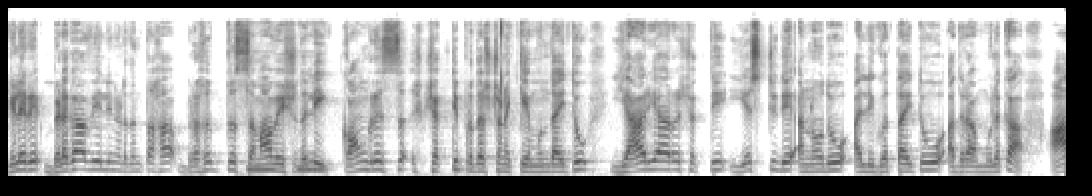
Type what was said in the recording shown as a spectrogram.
ಗೆಳೆಯರೆ, ಬೆಳಗಾವಿಯಲ್ಲಿ ನಡೆದಂತಹ ಬೃಹತ್ ಸಮಾವೇಶದಲ್ಲಿ ಕಾಂಗ್ರೆಸ್ ಶಕ್ತಿ ಪ್ರದರ್ಶನಕ್ಕೆ ಮುಂದಾಯಿತು. ಯಾರ್ಯಾರ ಶಕ್ತಿ ಎಷ್ಟಿದೆ ಅನ್ನೋದು ಅಲ್ಲಿ ಗೊತ್ತಾಯಿತು. ಅದರ ಮೂಲಕ ಆ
